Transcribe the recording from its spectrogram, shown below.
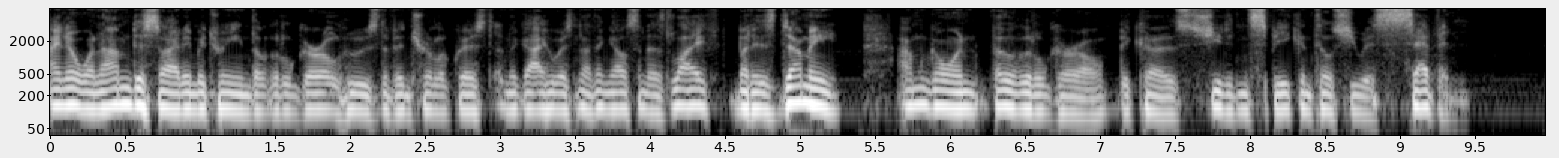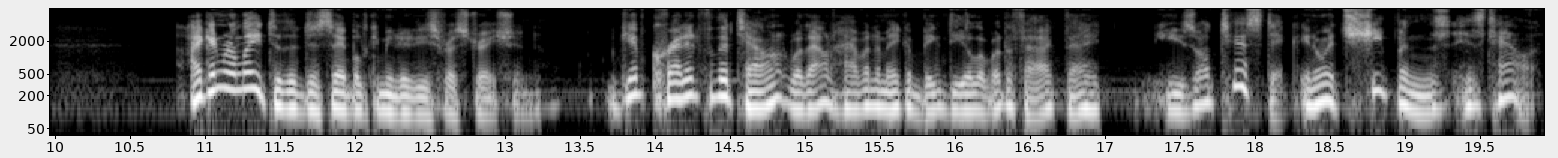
I know when I'm deciding between the little girl who's the ventriloquist and the guy who has nothing else in his life but his dummy, I'm going for the little girl because she didn't speak until she was seven. I can relate to the disabled community's frustration. Give credit for the talent without having to make a big deal over the fact that he's autistic. You know, it cheapens his talent.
